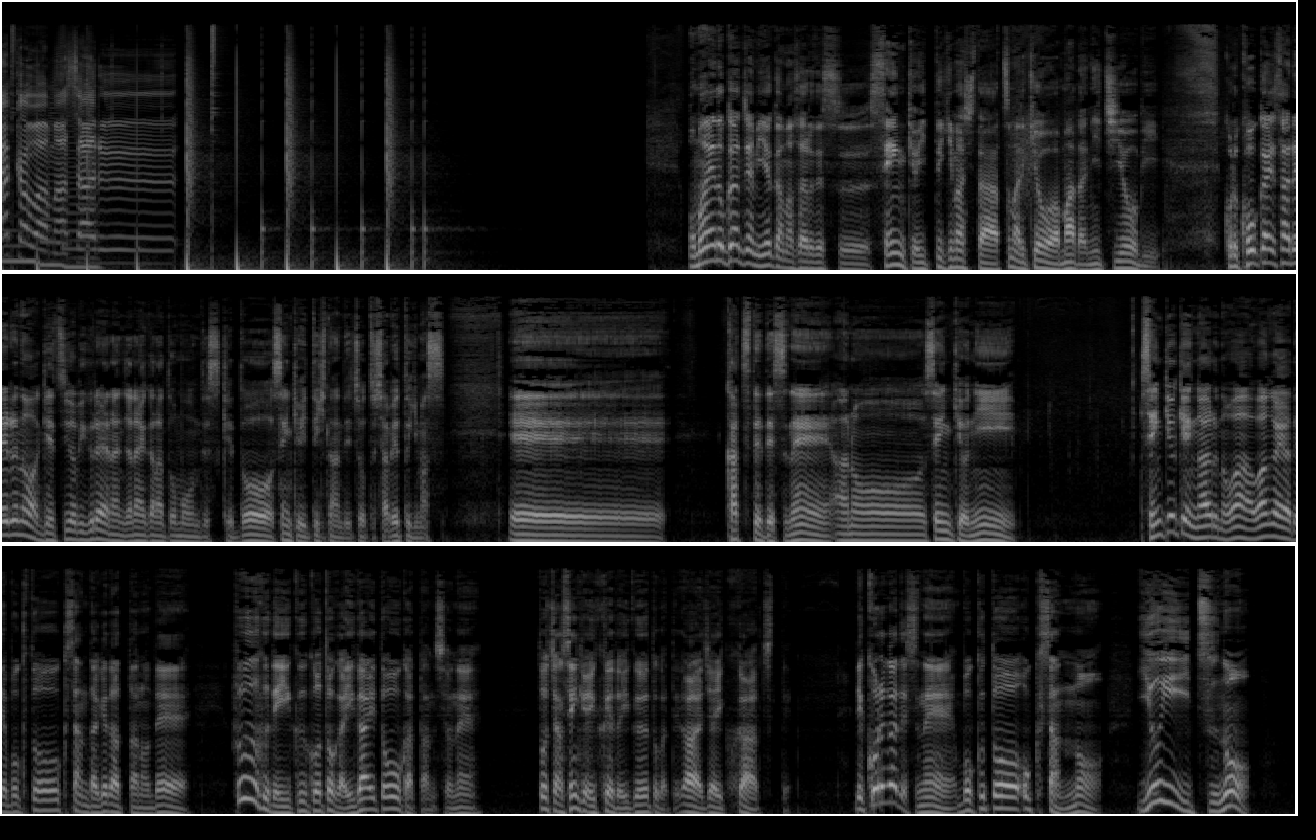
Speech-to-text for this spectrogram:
宮川まさるお前の母ちゃん宮川勝です。選挙行ってきました。つまり今日はまだ日曜日。これ公開されるのは月曜日ぐらいなんじゃないかなと思うんですけど、選挙行ってきたんでちょっと喋っときます。えー、かつてですね、あのー、選挙に、選挙権があるのは我が家で僕と奥さんだけだったので、夫婦で行くことが意外と多かったんですよね。父ちゃん選挙行くけど行くとかって、ああ、じゃあ行くか、つって。で、これがですね、僕と奥さんの唯一の、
